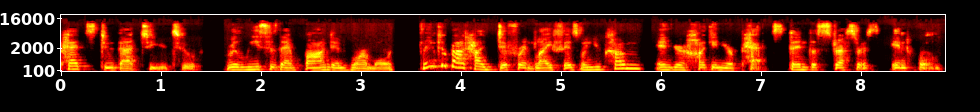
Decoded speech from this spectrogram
Pets do that to you too, releases that bonding hormone. Think about how different life is when you come and you're hugging your pets than the stressors in home.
